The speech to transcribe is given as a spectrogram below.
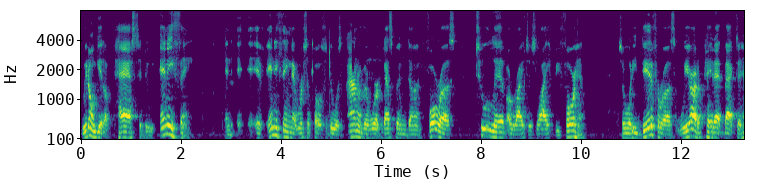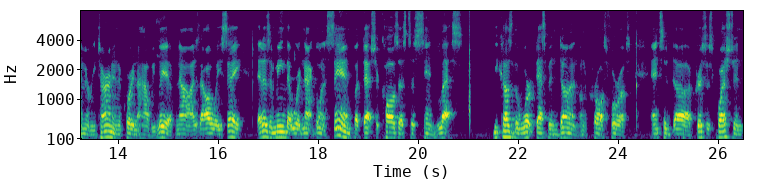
we don't get a pass to do anything. And if anything that we're supposed to do is honor the work that's been done for us to live a righteous life before Him. So, what He did for us, we are to pay that back to Him in return and according to how we live. Now, as I always say, that doesn't mean that we're not going to sin, but that should cause us to sin less because of the work that's been done on the cross for us. And to uh, Chris's question,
